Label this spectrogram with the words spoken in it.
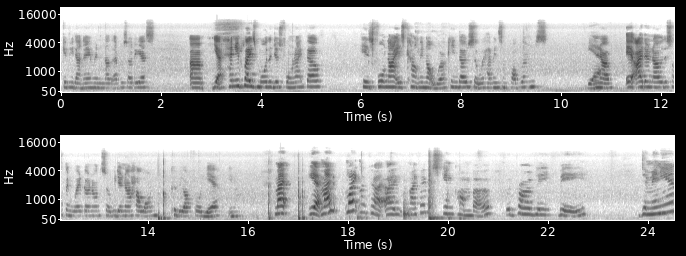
give you that name in another episode, I guess. Um, yeah, Henry plays more than just Fortnite though. His Fortnite is currently not working though, so we're having some problems. Yeah. You know, it, I don't know. There's something weird going on, so we don't know how long. Could be off for a year. You know. My yeah, my like okay, I my favorite skin combo would probably be Dominion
